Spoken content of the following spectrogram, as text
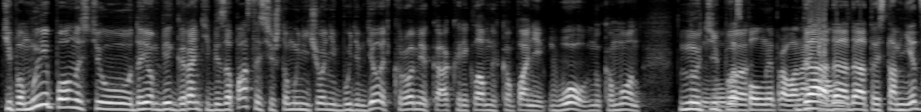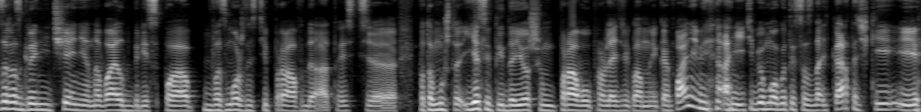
типа, мы полностью даем гарантии безопасности, что мы ничего не будем делать, кроме как рекламных кампаний. Воу, ну come on. Ну, Ну, типа... у вас полные права на Да, аккаунт. да, да, то есть там нет за разграничения на Wildberries по возможности прав, да, то есть, э, потому что если ты даешь им право управлять рекламными кампаниями, они тебе могут и создать карточки, и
